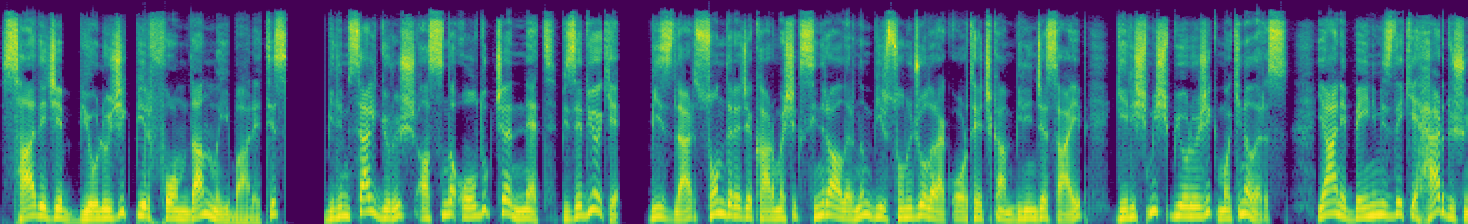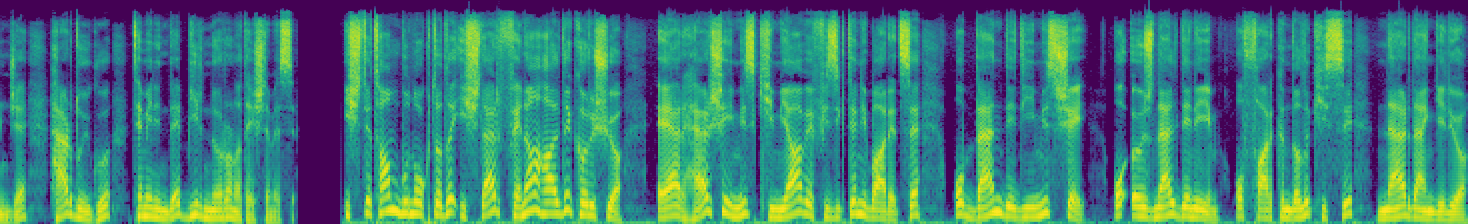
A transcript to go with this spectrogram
sadece biyolojik bir formdan mı ibaretiz? Bilimsel görüş aslında oldukça net. Bize diyor ki, bizler son derece karmaşık sinir ağlarının bir sonucu olarak ortaya çıkan bilince sahip gelişmiş biyolojik makinalarız. Yani beynimizdeki her düşünce, her duygu temelinde bir nöron ateşlemesi. İşte tam bu noktada işler fena halde karışıyor. Eğer her şeyimiz kimya ve fizikten ibaretse o ben dediğimiz şey, o öznel deneyim, o farkındalık hissi nereden geliyor?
